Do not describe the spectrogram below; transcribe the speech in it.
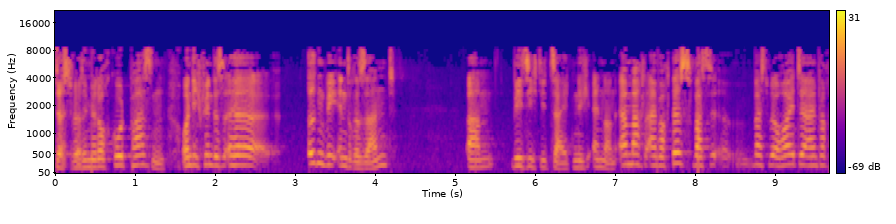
das würde mir doch gut passen. Und ich finde es äh, irgendwie interessant, ähm, wie sich die Zeiten nicht ändern. Er macht einfach das, was, was wir heute einfach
